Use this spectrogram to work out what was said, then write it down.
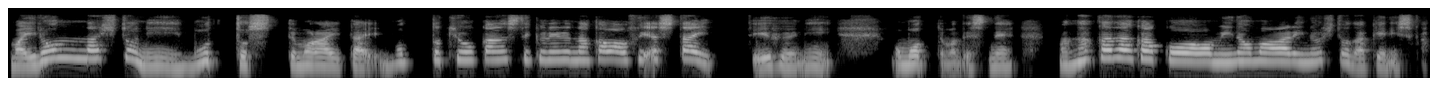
まあ、いろんな人にもっと知ってもらいたい、もっと共感してくれる仲間を増やしたいっていうふうに思ってもですね、まあ、なかなかこう身の回りの人だけにしか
